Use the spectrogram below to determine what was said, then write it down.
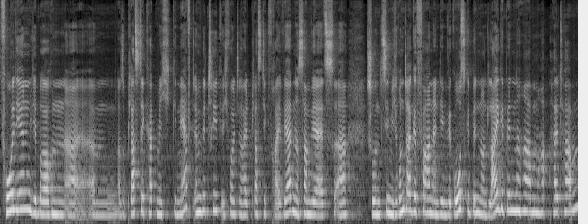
Folien. Wir brauchen, äh, ähm, also Plastik hat mich genervt im Betrieb. Ich wollte halt plastikfrei werden. Das haben wir jetzt äh, schon ziemlich runtergefahren, indem wir Großgebinde und Leihgebinde haben, halt haben.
